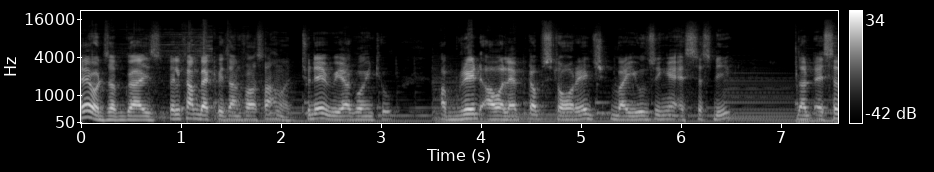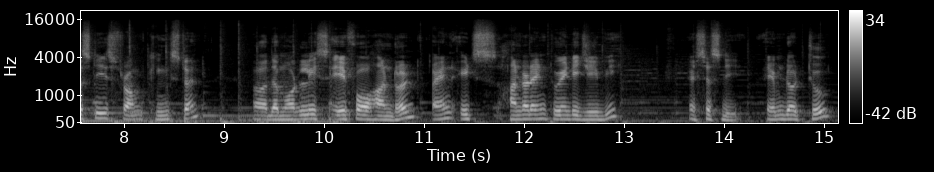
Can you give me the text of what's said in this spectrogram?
Hey what's up guys, welcome back with Anfas Ahamed. Today we are going to upgrade our laptop storage by using a SSD. That SSD is from Kingston. Uh, the model is A400 and it's 120 GB SSD M.2.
